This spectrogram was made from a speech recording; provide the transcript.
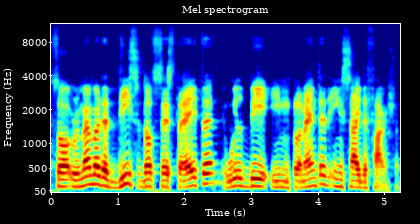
so remember that this dot set state will be implemented inside the function.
